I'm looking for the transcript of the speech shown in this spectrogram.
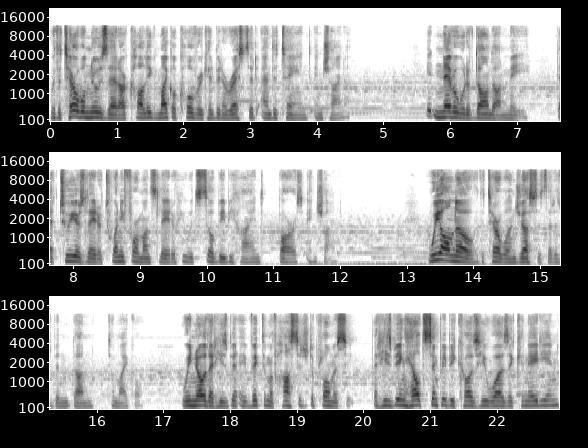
with the terrible news that our colleague Michael Kovrig had been arrested and detained in China. It never would have dawned on me that two years later, 24 months later, he would still be behind bars in China. We all know the terrible injustice that has been done to Michael. We know that he's been a victim of hostage diplomacy, that he's being held simply because he was a Canadian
